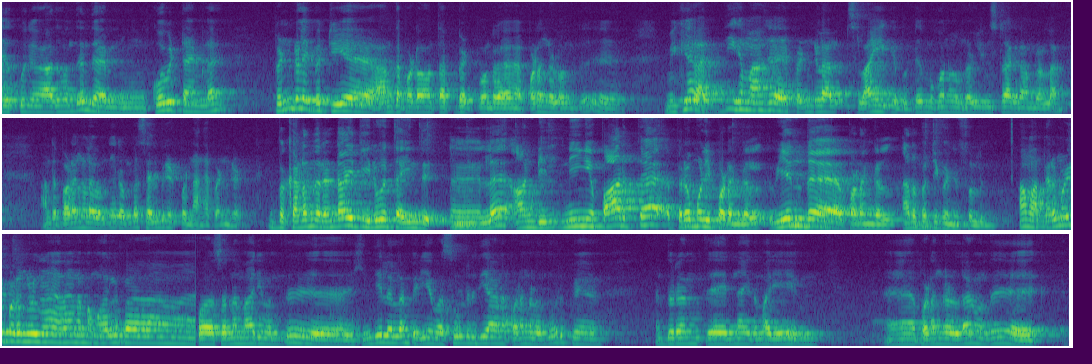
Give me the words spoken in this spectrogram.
அது வந்து இந்த கோவிட் டைமில் பெண்களை பற்றிய அந்த படம் தப்பெட் போன்ற படங்கள் வந்து மிக அதிகமாக பெண்களால் சிலாகிக்கப்பட்டு முகநூல்கள் இன்ஸ்டாகிராம்லலாம் அந்த படங்களை வந்து ரொம்ப செலிப்ரேட் பண்ணாங்க பெண்கள். இப்ப கடந்த ரெண்டாயிரத்தி இருபத்தி ஐந்துல ஆண்டில் நீங்க பார்த்த பிறமொழி படங்கள் வியந்த படங்கள் அதை பத்தி கொஞ்சம் சொல்லுங்க. ஆமாம் பிறமொழி படங்கள் நம்ம முதல்ல இப்போ சொன்ன மாதிரி வந்து ஹிந்தியில எல்லாம் பெரிய வசூல் ரீதியான படங்கள் வந்து ஒரு துரந்த் என்ன இது மாதிரி படங்கள்லாம் வந்து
